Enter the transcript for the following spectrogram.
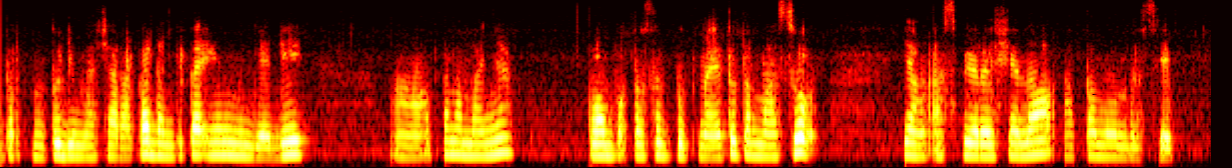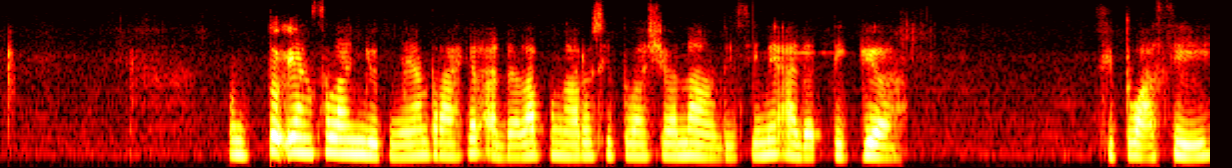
tertentu di masyarakat dan kita ingin menjadi uh, apa namanya kelompok tersebut. Nah itu termasuk yang aspirational atau membership. Untuk yang selanjutnya yang terakhir adalah pengaruh situasional. Di sini ada tiga situasi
